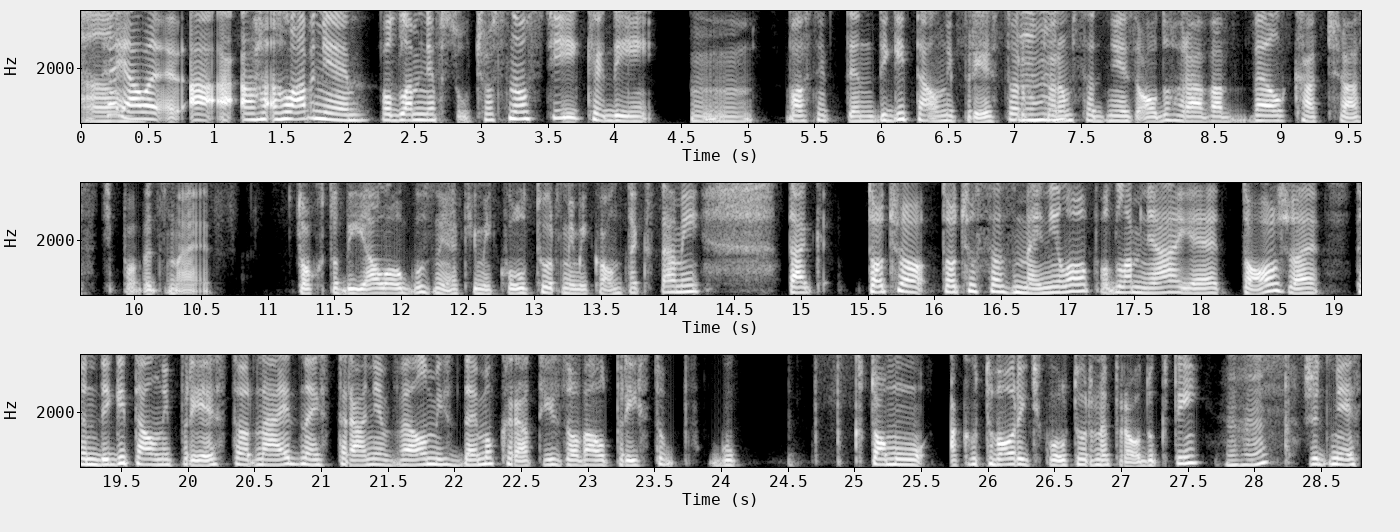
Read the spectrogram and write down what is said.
Hej, ale a, a, a hlavne podľa mňa v súčasnosti, kedy mm, vlastne ten digitálny priestor, mm-hmm. v mhm. ktorom sa dnes odohráva veľká časť, povedzme, tohto dialógu s nejakými kultúrnymi kontextami, tak to čo, to, čo sa zmenilo, podľa mňa, je to, že ten digitálny priestor na jednej strane veľmi zdemokratizoval prístup k, k tomu, ako tvoriť kultúrne produkty. Mm-hmm. Že dnes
